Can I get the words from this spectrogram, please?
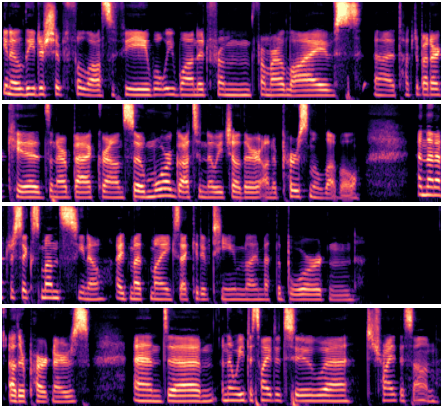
you know, leadership philosophy, what we wanted from, from our lives, uh, talked about our kids and our background. So more got to know each other on a personal level. And then after six months, you know, I'd met my executive team, I met the board, and other partners, and um, and then we decided to uh, to try this on,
